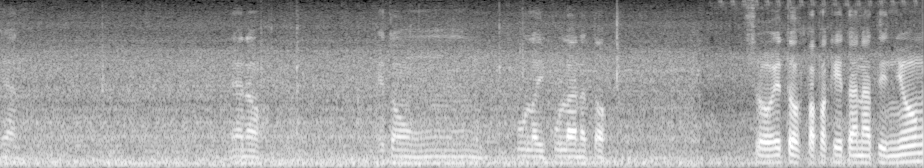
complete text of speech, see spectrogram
yan yan o itong kulay pula na to. So ito papakita natin yung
